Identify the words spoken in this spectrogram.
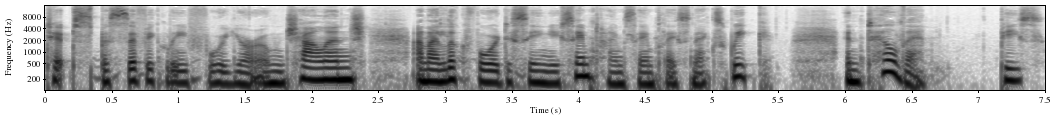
tips specifically for your own challenge. And I look forward to seeing you same time, same place next week. Until then, peace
